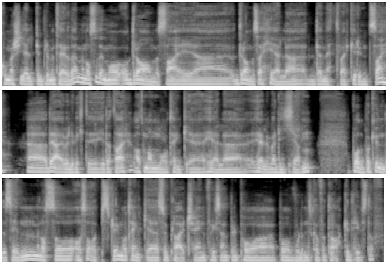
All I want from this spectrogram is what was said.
kommersielt implementere det, men også det med å, å dra, med seg, eh, dra, med seg, hele det nettverket rundt seg. Eh, det er veldig viktig i dette her. At man må tenke hele, hele verdikjeden. Både på kundesiden, men også, også upstream, og tenke supply chain f.eks. På, på hvordan du skal få tak i drivstoff.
